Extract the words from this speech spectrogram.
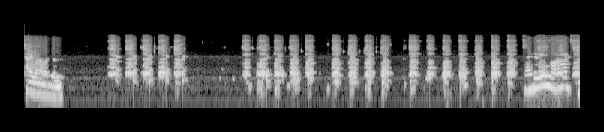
ছাই বানাবার জন্য। নরম আছে।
